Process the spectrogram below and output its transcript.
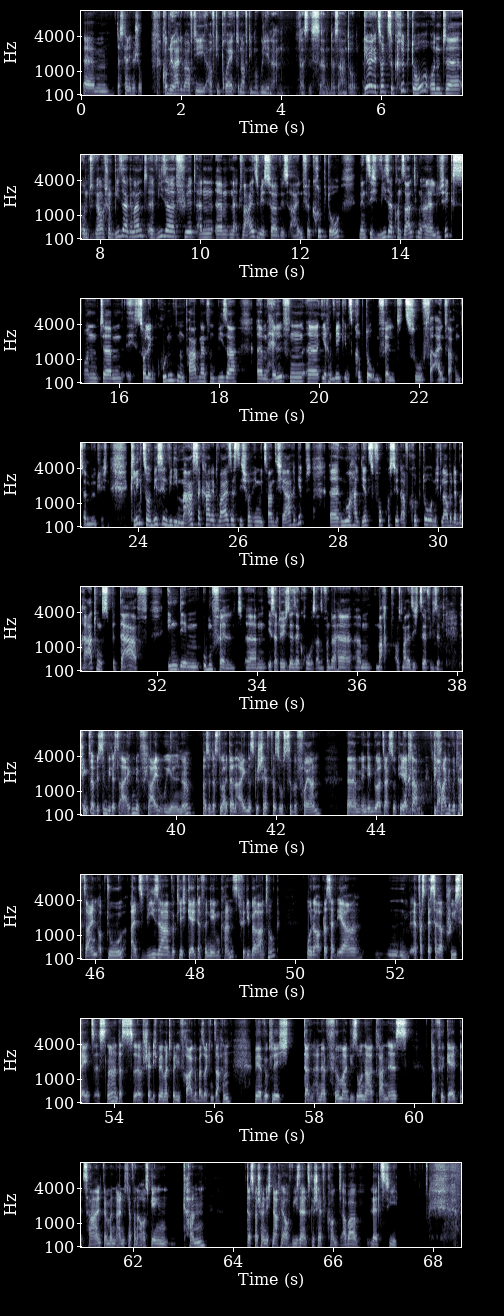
Ähm, das kann ich mir schon. Kommt halt immer auf die, auf die Projekte und auf die Immobilien an. Das ist ähm, das Antro. Gehen wir wieder zurück zu Krypto und, äh, und wir haben auch schon Visa genannt. Äh, Visa führt ein, ähm, einen Advisory Service ein für Krypto, nennt sich Visa Consulting and Analytics und ähm, soll den Kunden und Partnern von Visa ähm, helfen, äh, ihren Weg ins Krypto-Umfeld zu vereinfachen und zu ermöglichen. Klingt so ein bisschen wie die Mastercard Advisors, die es schon irgendwie 20 Jahre gibt, äh, nur halt jetzt fokussiert auf Krypto und ich glaube, der Beratungsbedarf in dem Umfeld ähm, ist natürlich sehr, sehr groß. Also von daher ähm, macht aus meiner Sicht sehr viel Sinn. Klingt so ein bisschen wie das eigene Flywheel, ne? Also, dass du halt dein eigenes Geschäft versuchst zu befeuern. Ähm, indem du halt sagst, okay, ja, klar, die klar. Frage wird halt sein, ob du als Visa wirklich Geld dafür nehmen kannst für die Beratung oder ob das halt eher ein etwas besserer Pre-Sales ist. Ne? Das äh, stelle ich mir manchmal die Frage bei solchen Sachen. Wer wirklich dann einer Firma, die so nah dran ist, dafür Geld bezahlt, wenn man eigentlich davon ausgehen kann, dass wahrscheinlich nachher auch Visa ins Geschäft kommt. Aber let's see.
